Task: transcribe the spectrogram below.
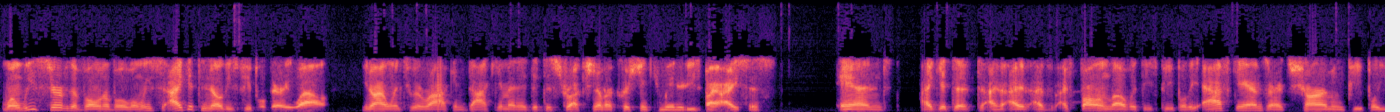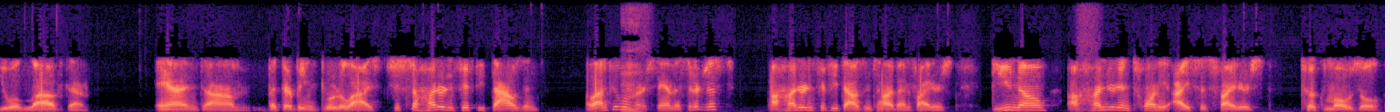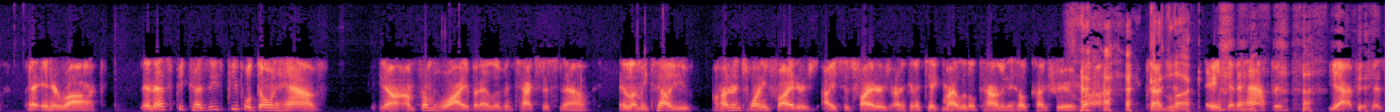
When we serve the vulnerable, when we, I get to know these people very well you know, I went to Iraq and documented the destruction of our Christian communities by ISIS, and I get to, to I, I, I've, I fall in love with these people. The Afghans are a charming people. You will love them, and um, but they're being brutalized. Just 150,000. A lot of people mm. don't understand this. They're just 150,000 Taliban fighters. Do you know 120 ISIS fighters took Mosul uh, in Iraq? And that's because these people don't have you know, I'm from Hawaii, but I live in Texas now. And let me tell you, 120 fighters, ISIS fighters, aren't going to take my little town in the hill country of uh, Good Texas. luck. Ain't going to happen. yeah, because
